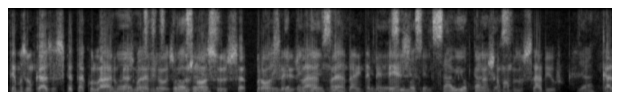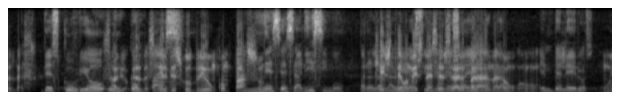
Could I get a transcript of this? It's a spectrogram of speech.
temos um caso espetacular, um caso maravilhoso. Um dos nossos uh, próceres lá, não é, da independência, nós chamamos o sábio Caldas. Sábio Caldas. Ele descobriu um compasso que é extremamente necessário para um, um, um,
